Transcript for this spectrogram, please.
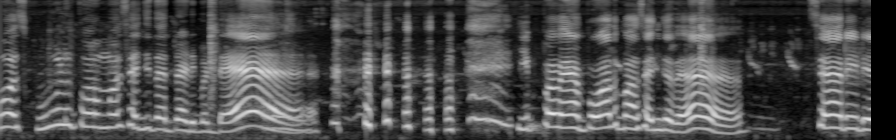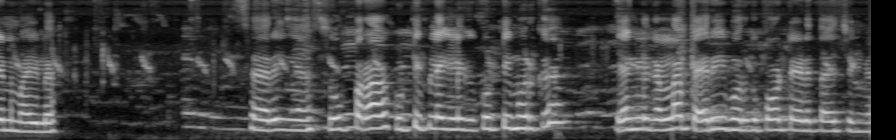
ஓ ஸ்கூலுக்கு போகும்போது செஞ்சு தட்டு அடிபட்டு? இப்போ வே போதுமா செஞ்சது? சரிடி என்ன மயில். சரிங்க. சூப்பராக குட்டி பிள்ளைங்களுக்கு குட்டி முறுக்கு எங்களுக்கெல்லாம் பெரிய முறுக்கு போட்டு எடுத்தாச்சுங்க.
